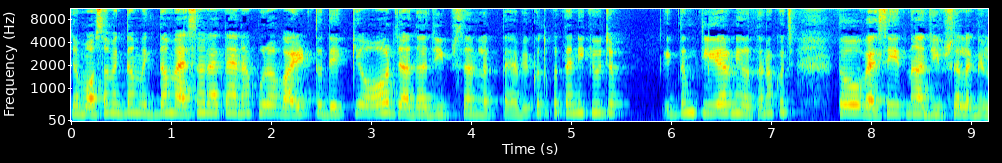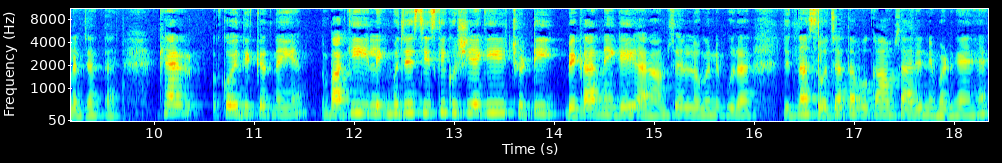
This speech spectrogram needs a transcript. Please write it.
जब मौसम एकदम एकदम ऐसा रहता है ना, पूरा वाइट तो देख के और ज़्यादा अजीब सा लगता है। मेरे को तो पता नहीं क्यों जब एकदम क्लियर नहीं होता ना कुछ तो वैसे ही इतना अजीब सा लगने लग जाता है। खैर, कोई दिक्कत नहीं है। बाकी लेकिन मुझे इस चीज़ की खुशी है कि छुट्टी बेकार नहीं गई। आराम से लोगों ने पूरा जितना सोचा था, वो काम सारे निबट गए हैं।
